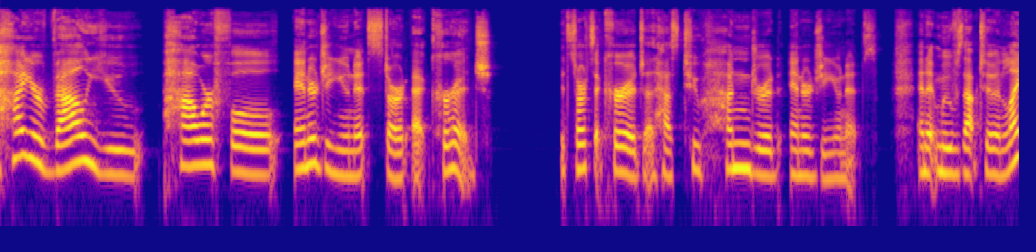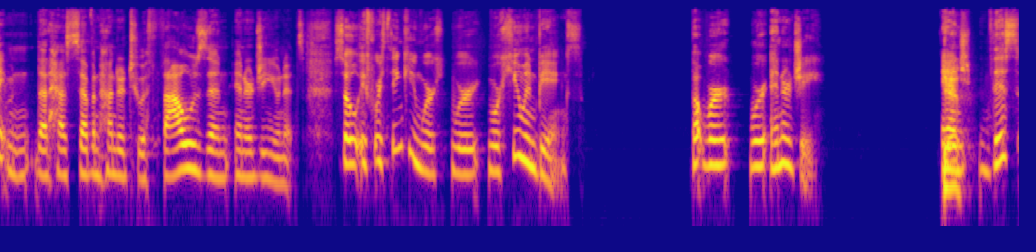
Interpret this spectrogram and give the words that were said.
higher value, powerful energy units start at courage. It starts at courage that has 200 energy units and it moves up to enlightenment that has 700 to 1000 energy units. So if we're thinking we're we're we're human beings but we're we're energy. And yes. this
